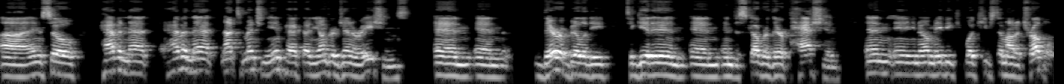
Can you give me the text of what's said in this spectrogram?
Uh, and so having that having that, not to mention the impact on younger generations, and and their ability to get in and and discover their passion and, and you know maybe what keeps them out of trouble.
